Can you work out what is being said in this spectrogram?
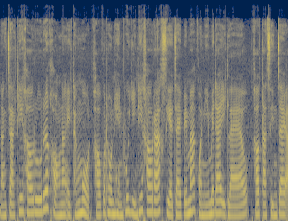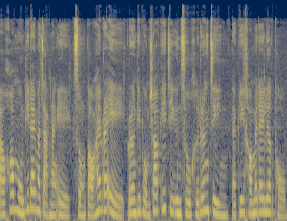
หลังจากที่เขารู้เรื่องของนางเอกทั้งหมด เขาก็ทนเห็นผู้หญิงที่เขารักเสียใจไปมากกว่านี้ไม่ได้อีกแล้ว เขาตัดสินใจเอาข้อมูลที่ได้มาจากนางเอก ส่งต่อให้พระเอก เรื่องที่ผมชอบพี่จีอึนซูคือเรื่องจริงแต่พี่เขาไม่ได้เลือกผม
